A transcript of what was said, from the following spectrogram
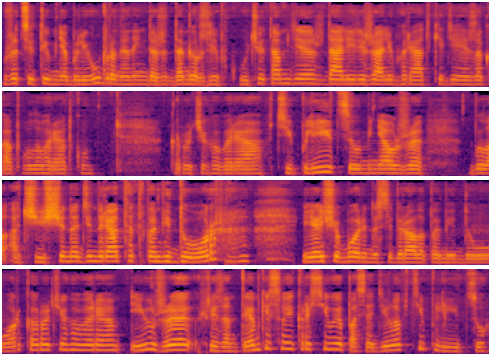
Уже цветы у меня были убраны, они даже домерзли в кучу, там, где ждали, лежали в грядке, где я закапывала грядку. Короче говоря, в теплице у меня уже был очищен один ряд от помидор. Я еще море насобирала помидор, короче говоря. И уже хризантемки свои красивые посадила в теплицу.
